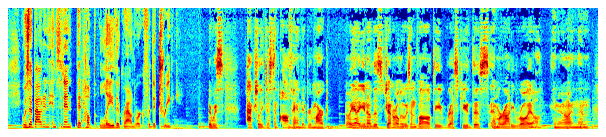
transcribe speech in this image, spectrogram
It was about an incident that helped lay the groundwork for the treaty. There was actually just an offhanded remark. Oh yeah, you know this general who was involved, he rescued this Emirati royal, you know, and then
